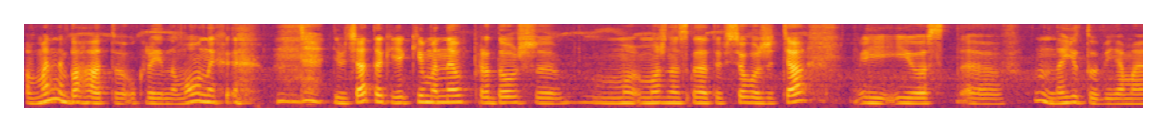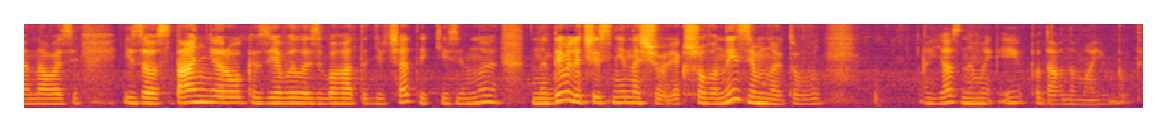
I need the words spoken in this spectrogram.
А в мене багато україномовних дівчаток, які мене впродовж, е, можна сказати, всього життя. І, і ос- е, ну, на Ютубі я маю на увазі. І за останні роки з'явилось багато дівчат, які зі мною, не дивлячись ні на що. Якщо вони зі мною, то я з ними і подавно маю бути.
